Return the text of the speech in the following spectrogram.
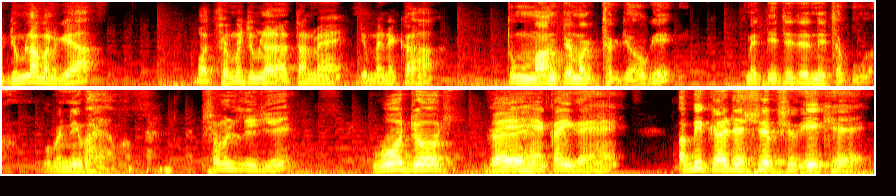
जुमला बन गया। बहुत फ़ेमस जुमला राजस्थान में है, जो मैंने कहा, तुम मांगते मांगते थक जाओगे, मैं देते देते नहीं थकूँगा, वो मैं निभाया वहाँ समझ लीजिए, वो जो गए हैं, कहीं गए हैं, अभी क्राइटेरिया सिर्फ़ सिर्फ़ एक है,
